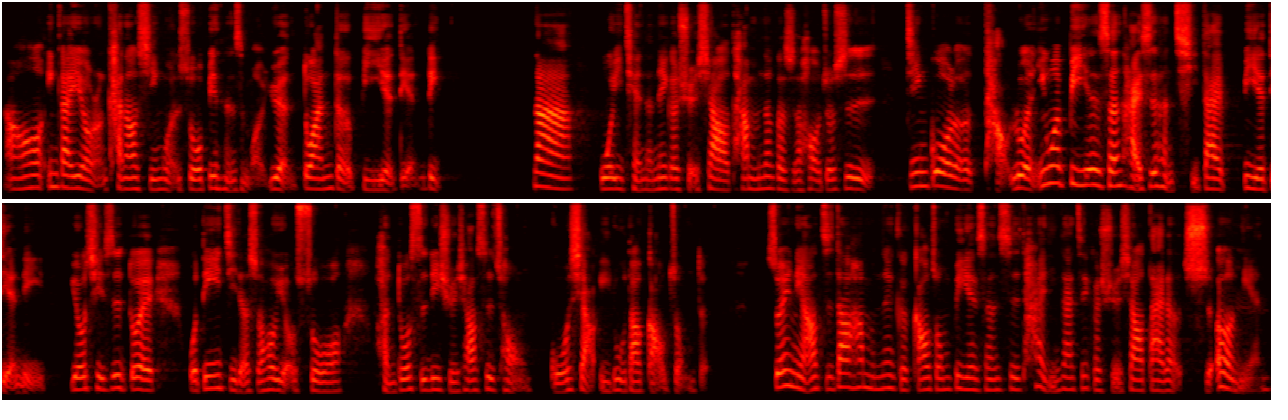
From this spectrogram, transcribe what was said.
然后应该也有人看到新闻说变成什么远端的毕业典礼。那我以前的那个学校，他们那个时候就是经过了讨论，因为毕业生还是很期待毕业典礼，尤其是对我第一集的时候有说，很多私立学校是从国小一路到高中的。所以你要知道，他们那个高中毕业生是他已经在这个学校待了十二年，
